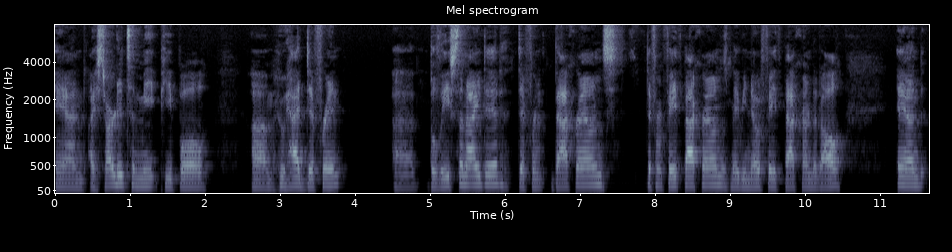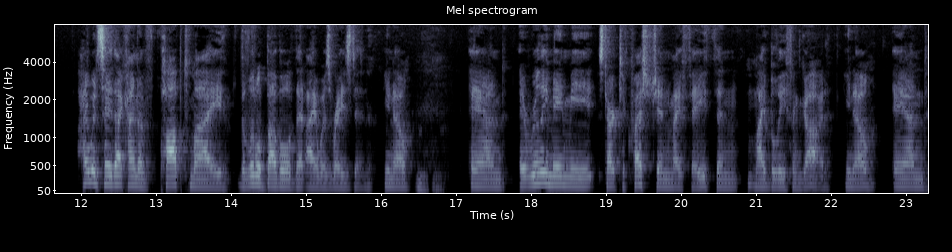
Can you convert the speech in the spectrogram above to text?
and I started to meet people um, who had different uh, beliefs than I did, different backgrounds, different faith backgrounds, maybe no faith background at all. And I would say that kind of popped my the little bubble that I was raised in, you know. Mm-hmm. And it really made me start to question my faith and my belief in God, you know. And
